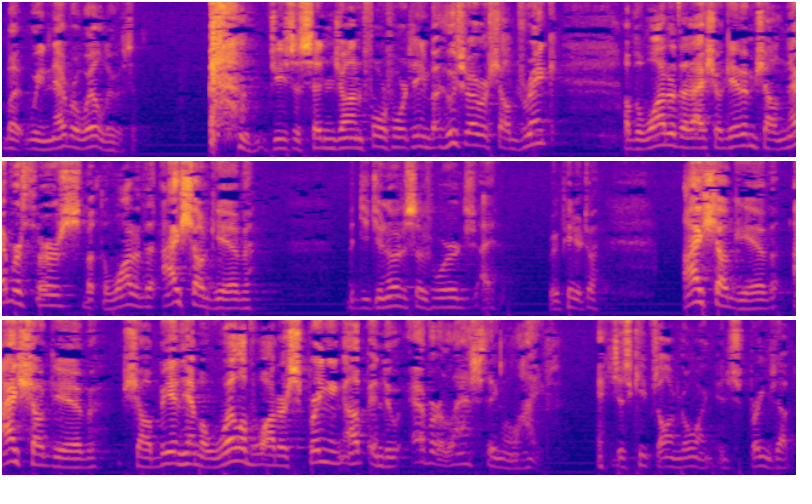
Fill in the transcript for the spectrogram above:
But we never will lose it. Jesus said in John 4:14, "But whosoever shall drink of the water that I shall give him shall never thirst, but the water that I shall give." But did you notice those words? I repeat it twice. I shall give, I shall give shall be in him a well of water springing up into everlasting life. It just keeps on going. It springs up.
